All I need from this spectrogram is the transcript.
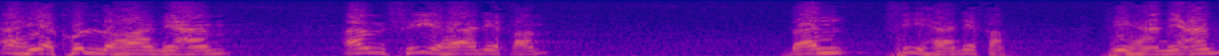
أهي كلها نعم أم فيها نقم؟ بل فيها نقم. فيها نعم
